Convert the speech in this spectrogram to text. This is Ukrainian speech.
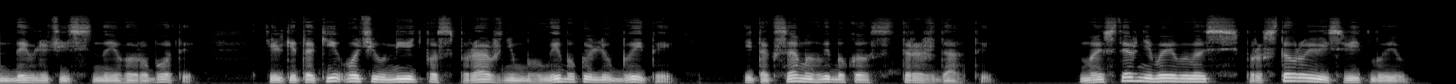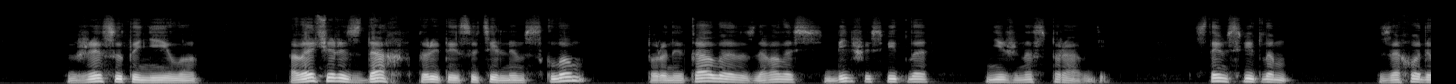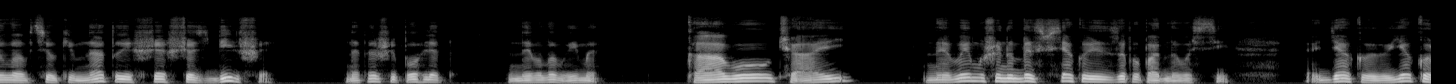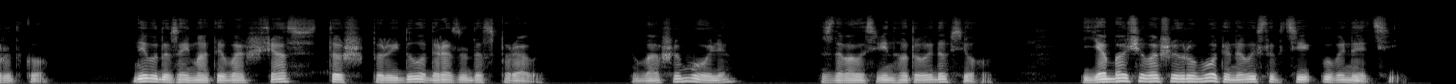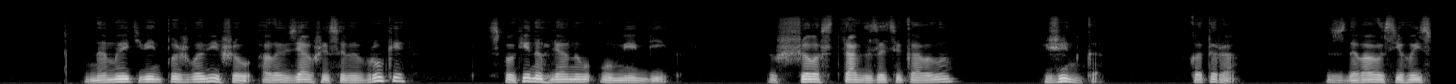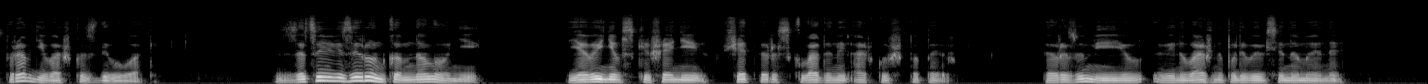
дивлячись на його роботи. Тільки такі очі вміють по-справжньому глибоко любити і так само глибоко страждати. Майстерня виявилась просторою і світлою. Вже сутеніло, але через дах, вкритий суцільним склом, проникало, здавалось, більше світла, ніж насправді. З тим світлом заходило в цю кімнату і ще щось більше, на перший погляд, невловиме. Каву, чай, невимушено без всякої запопадливості. Дякую, я коротко. Не буду займати ваш час, тож перейду одразу до справи. Ваша воля. Здавалось, він готовий до всього. Я бачу ваші роботи на виставці у Венеції. На мить він пожвавішав, але, взявши себе в руки, спокійно глянув у мій бік. Що вас так зацікавило? Жінка, котра. Здавалось, його і справді важко здивувати. За цим візерунком на лоні я вийняв з кишені четверо складений аркуш паперу. Розумію, він уважно подивився на мене.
